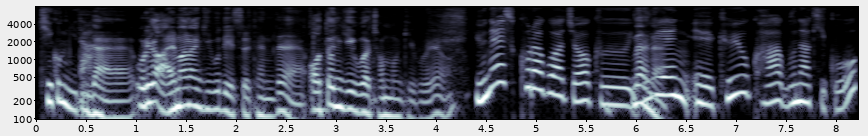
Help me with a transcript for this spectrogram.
기구입니다. 네. 우리가 알만한 기구도 있을 텐데 어떤 기구가 전문기구예요? 유네스코라고 하죠. 그. 유엔 예, 교육과학문화기구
